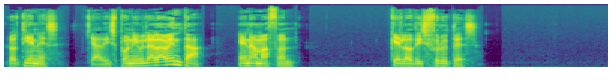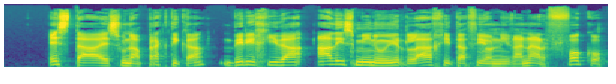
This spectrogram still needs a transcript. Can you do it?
Lo tienes ya disponible a la venta en Amazon. Que lo disfrutes. Esta es una práctica dirigida a disminuir la agitación y ganar foco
